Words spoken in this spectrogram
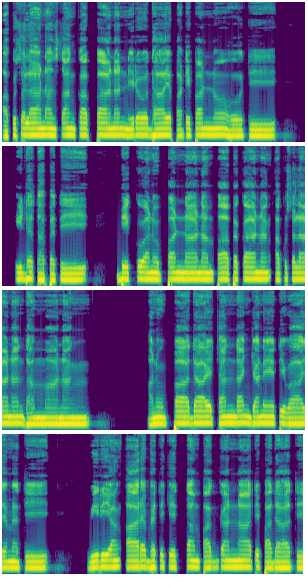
අකුසලානං සංකප්පානං නිරෝධාය පටිපන්නෝ හෝති. ඉද තපති භික්ඛු අනුප්පන්නානම් පාපකානං අකුසලානං ධම්මානං අනුපාදාය ඡන්දං ජනේති වායමති විරියං ආරභති චිත්තං පග්ගණ්ණාති පදහති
